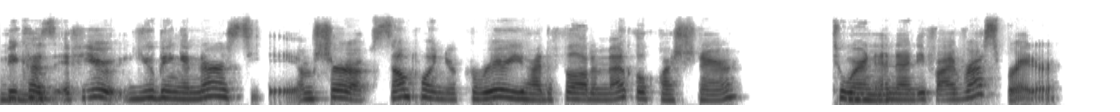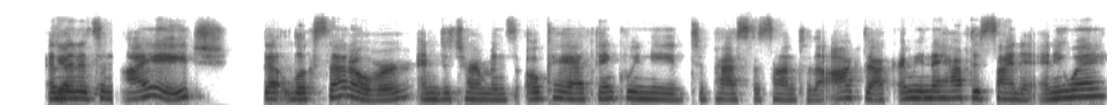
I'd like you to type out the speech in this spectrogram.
Mhm. because if you're you being a nurse i'm sure at some point in your career you had to fill out a medical questionnaire to wear Mhm. an n95 respirator and then it's an ih that looks that over and determines okay i think we need to pass this on to the ocdoc i mean they have to sign it anyway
